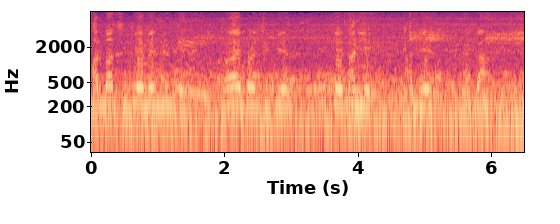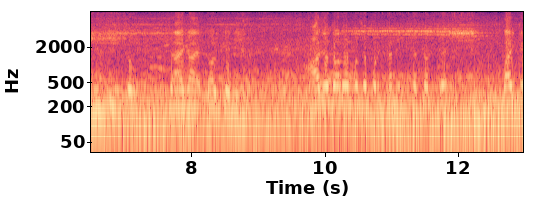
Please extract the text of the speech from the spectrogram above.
হারবার সিপিএমের বিরুদ্ধে লড়াই করে সিপিএমকে তাড়িয়ে আজকে একটা নির্দিষ্ট জায়গায় দলকে নিয়ে আজও দলের মধ্যে পরীক্ষা নিরীক্ষা চলছে। সবাইকে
